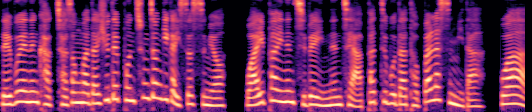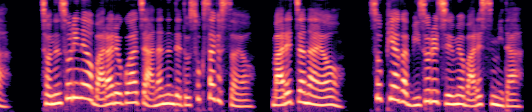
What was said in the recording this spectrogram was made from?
내부에는 각 좌석마다 휴대폰 충전기가 있었으며 와이파이는 집에 있는 제 아파트보다 더 빨랐습니다. 와, 저는 소리내어 말하려고 하지 않았는데도 속삭였어요. 말했잖아요. 소피아가 미소를 지으며 말했습니다.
